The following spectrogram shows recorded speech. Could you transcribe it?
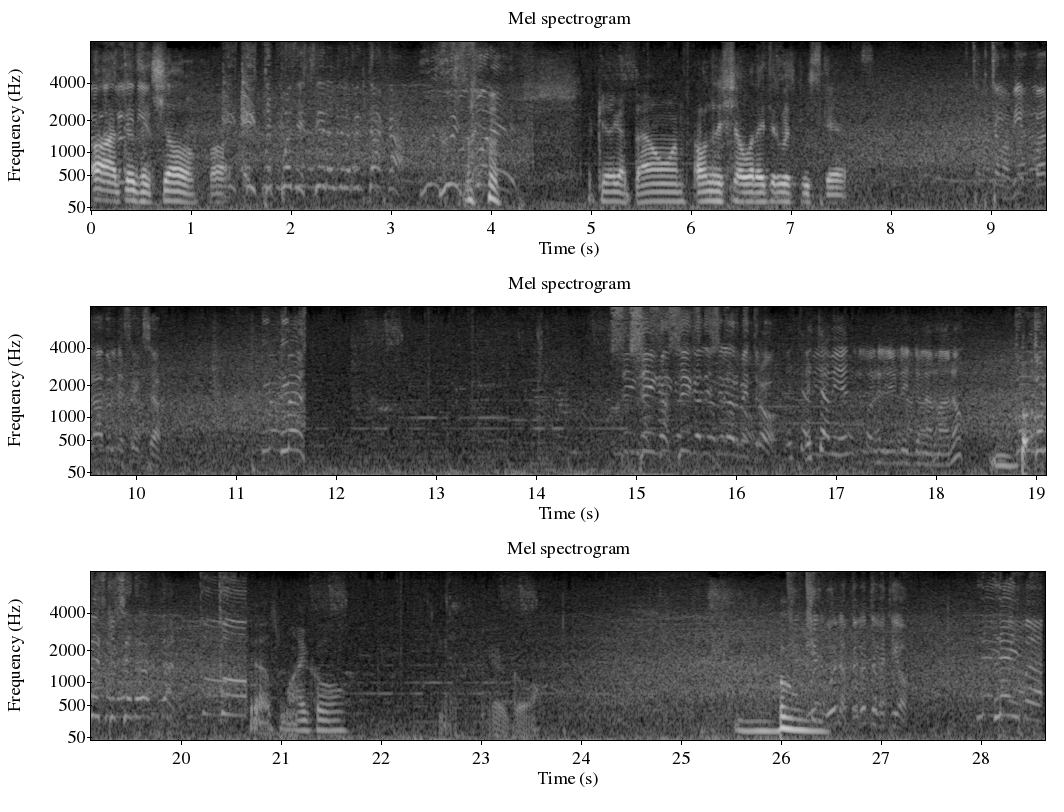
Oh, it doesn't show. Fuck. Este puede ser el de la ventaja. Luis Suárez. Okay, I got that one. I wanted to show what I did with Busquets. Estaba bien parado el defensa. Messi. Siga, siga, dice el árbitro. Está bien con el librito en la mano. Con esto se adelantan. Gol. Michael. There we go. Qué buena pelota metió. Neymar.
